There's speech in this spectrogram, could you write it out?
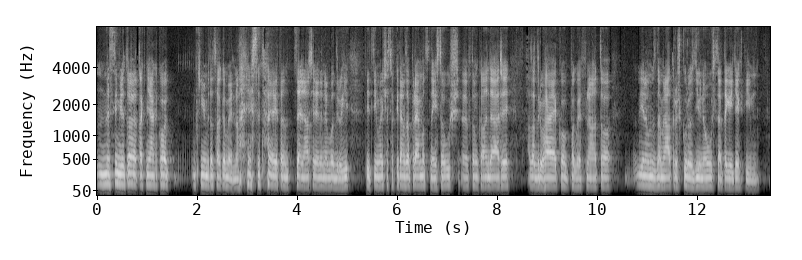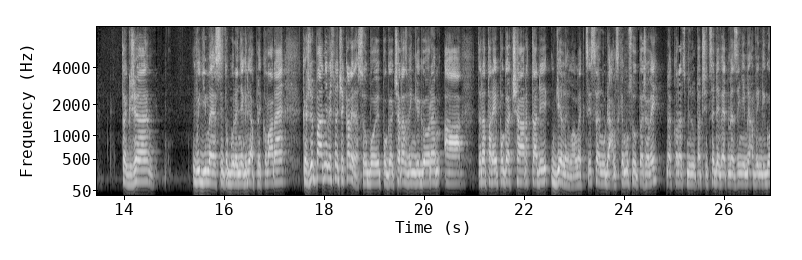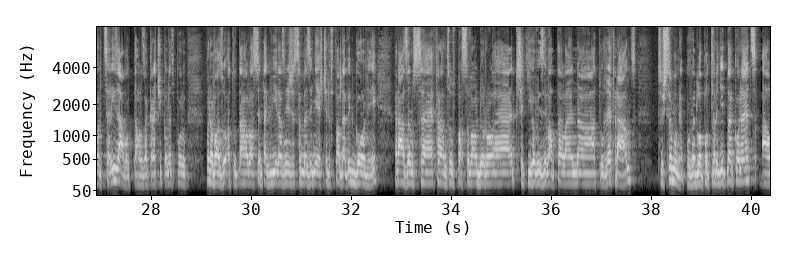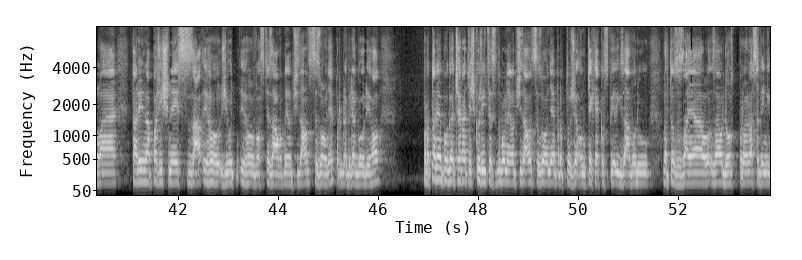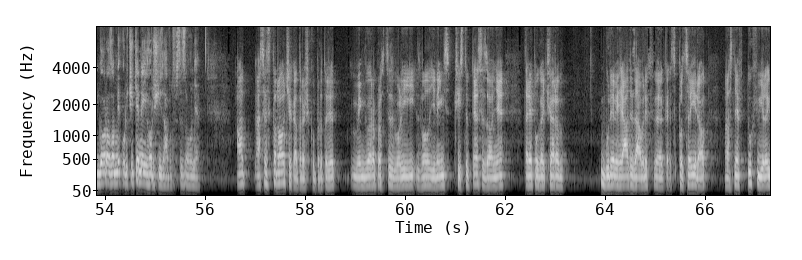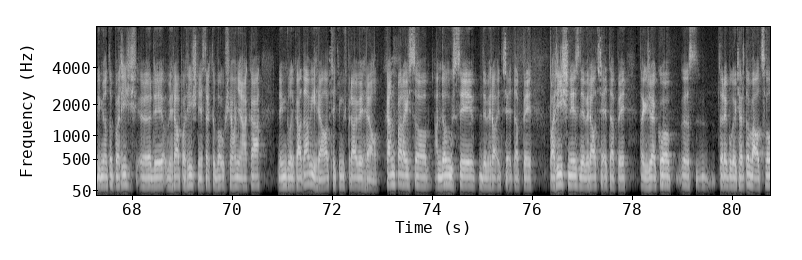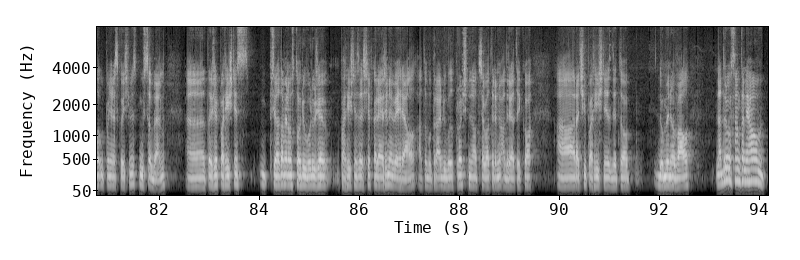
Myslím, že to je tak nějak jako upřímně mi to celkem jedno, jestli to je ten scénář jeden nebo druhý. Ty týmové časovky tam zaprvé moc nejsou už eh, v tom kalendáři a za druhé jako pak ve finále to jenom znamená trošku rozdílnou strategii těch týmů. Takže Uvidíme, jestli to bude někdy aplikované. Každopádně my jsme čekali na souboj Pogačara s Vingegorem a teda tady Pogačar tady udělil lekci svému dánskému soupeřovi. Nakonec minuta 39 mezi nimi a Vingegor celý závod tahal za kratší konec provazu a to tahal vlastně tak výrazně, že se mezi ně ještě dostal David Gody. Rázem se Francouz pasoval do role třetího vyzývatele na Tour de France což se mu nepovedlo potvrdit nakonec, ale tady na Paříž jeho, život, jeho vlastně závod, nejlepší závod v sezóně pro Davida Godyho. Pro tady Pogačara těžko říct, jestli to byl nejlepší závod v sezóně, protože on těch jako skvělých závodů letos zajel, zajel dost pro Rase Vingigor a za mě určitě nejhorší závod v sezóně. A asi se to dalo čekat trošku, protože Vingor prostě zvolí, zvolil jiný přístup k té sezóně. Tady Pogačar bude vyhrát ty závody po celý rok, vlastně v tu chvíli, kdy měl to Paříž, eh, kdy vyhrál Paříž Nice, tak to byla už jeho nějaká, nevím kolikátá výhra, ale předtím už právě vyhrál Chan Paraiso, Andalusi, kde vyhrál i tři etapy, Paříž Nice, kde vyhrál tři etapy, takže jako eh, tady Pogačar to válcoval úplně neskutečným způsobem. Uh, takže Paříž Nice přijel tam jenom z toho důvodu, že Paříž Nice ještě v kariéře nevyhrál a to byl právě důvod, proč měl třeba Tireno Adriatico a radši Paříž Nice, kde to dominoval. Na druhou stranu ten jeho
